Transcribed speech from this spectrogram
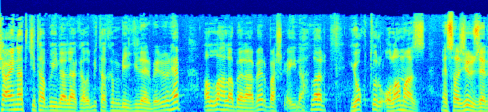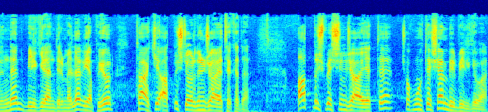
kainat kitabı ile alakalı bir takım bilgiler veriyor. Hep Allah'la beraber başka ilahlar yoktur, olamaz mesajı üzerinden bilgilendirmeler yapıyor. Ta ki 64. ayete kadar. 65. ayette çok muhteşem bir bilgi var.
